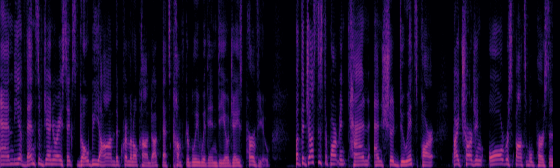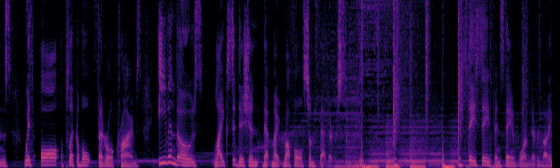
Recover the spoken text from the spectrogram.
And the events of January 6 go beyond the criminal conduct that's comfortably within DOJ's purview. But the Justice Department can and should do its part by charging all responsible persons with all applicable federal crimes, even those like sedition that might ruffle some feathers. Stay safe and stay informed, everybody.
